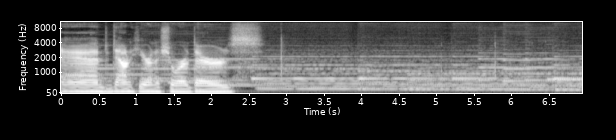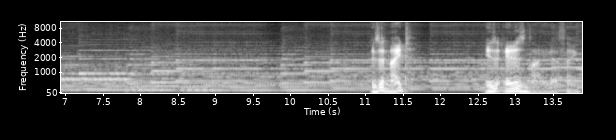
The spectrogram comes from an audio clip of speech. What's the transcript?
And down here on the shore, there's... Is it night? Is it, it is night, I think.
